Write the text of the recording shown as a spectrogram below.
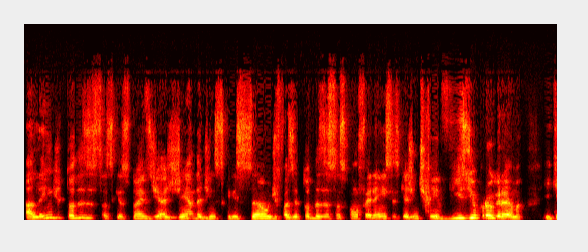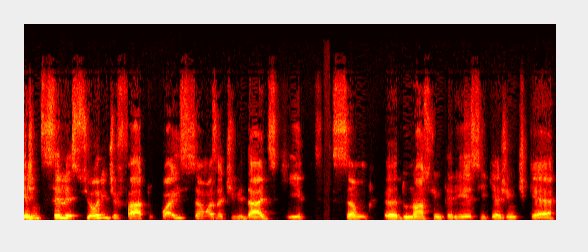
além de todas essas questões de agenda, de inscrição, de fazer todas essas conferências, que a gente revise o programa e que a gente selecione de fato quais são as atividades que são eh, do nosso interesse e que a gente quer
